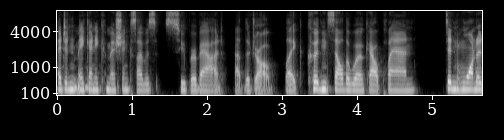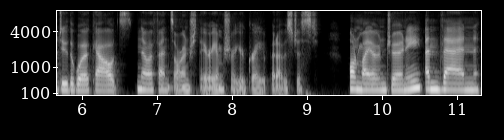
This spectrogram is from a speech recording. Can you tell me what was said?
I didn't make any commission because I was super bad at the job. Like, couldn't sell the workout plan, didn't want to do the workouts. No offense, Orange Theory. I'm sure you're great, but I was just on my own journey. And then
